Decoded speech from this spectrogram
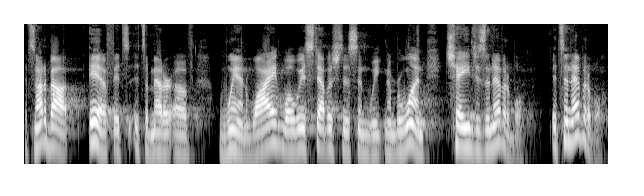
It's not about if, it's, it's a matter of when. Why? Well, we established this in week number one. Change is inevitable. It's inevitable.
